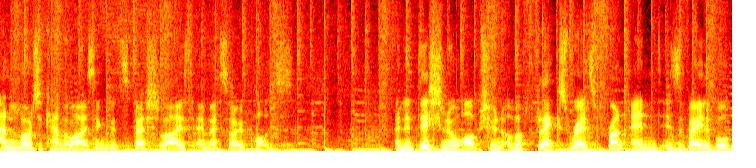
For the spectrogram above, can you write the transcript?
and logic analysing with specialised MSO pods. An additional option of a FlexRes front end is available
